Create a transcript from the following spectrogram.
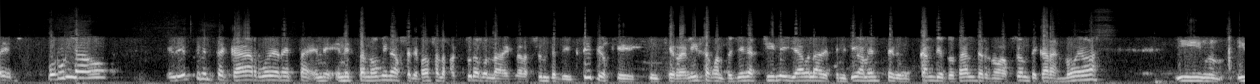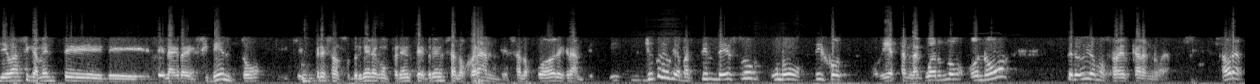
eh, por un lado, evidentemente acá Rueda en esta, en, en esta nómina se le pasa la factura por la declaración de principios que, que, que realiza cuando llega a Chile y habla definitivamente de un cambio total de renovación de caras nuevas y, y de básicamente de- del agradecimiento que expresa en su primera conferencia de prensa a los grandes, a los jugadores grandes. Y yo creo que a partir de eso uno dijo, podía estar de acuerdo o no, pero íbamos a ver caras nuevas. Ahora,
